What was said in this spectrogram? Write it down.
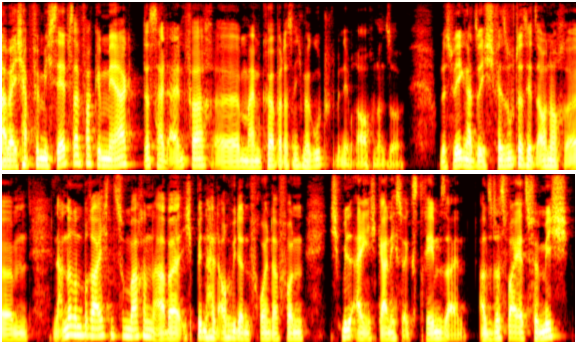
Aber ich habe für mich selbst einfach gemerkt, dass halt einfach äh, meinem Körper das nicht mehr gut tut mit dem Rauchen und so. Und deswegen, also ich versuche das jetzt auch noch ähm, in anderen Bereichen zu machen, aber ich bin halt auch wieder ein Freund davon, ich will eigentlich gar nicht so extrem sein. Also das war jetzt für mich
